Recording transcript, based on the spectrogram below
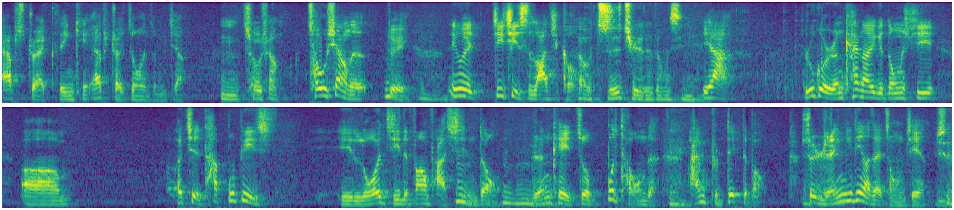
Abstract thinking，abstract 中文怎么讲？嗯，抽象。抽象的，对，因为机器是 logical，还有直觉的东西。呀，如果人看到一个东西，呃，而且他不必以逻辑的方法行动，人可以做不同的，unpredictable，所以人一定要在中间。是，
